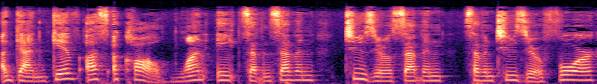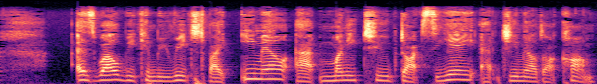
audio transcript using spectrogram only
again, give us a call 1 877 207 7204. As well, we can be reached by email at moneytube.ca at gmail.com.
